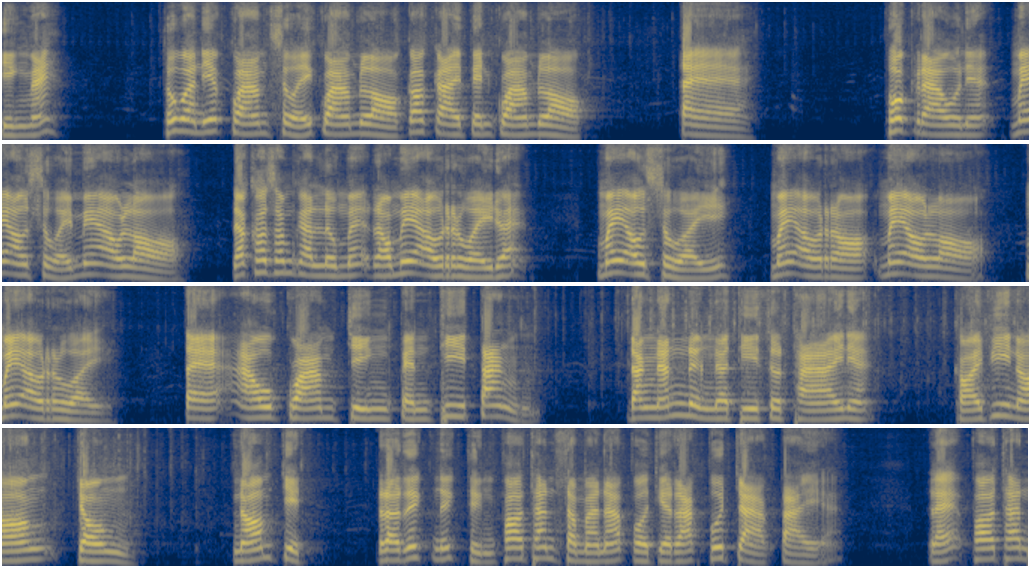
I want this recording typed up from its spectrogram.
จริงไหมทุกวันนี้ความสวยความหล่อก็กลายเป็นความหลอก แต่ พวกเราเนี่ยไม่เอาสวยไม่เอาหล่อ แล้วข้อสำคัญเราไม่เราไม่เอารวยด้วย ไม่เอาสวย ไม่เอาหล่อไม่เอาหล่อ ไม่เอารวย แต่เอาความจริงเป็นที่ตั้ง ดังนั้นหนึ่งนาทีสุดท้ายเนี่ยขอให้พี่น้องจงน้อมจิตระลึกนึกถึงพ่อท่านสมณะโพธิรักษ์ผู้จากไป และพ่อท่าน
